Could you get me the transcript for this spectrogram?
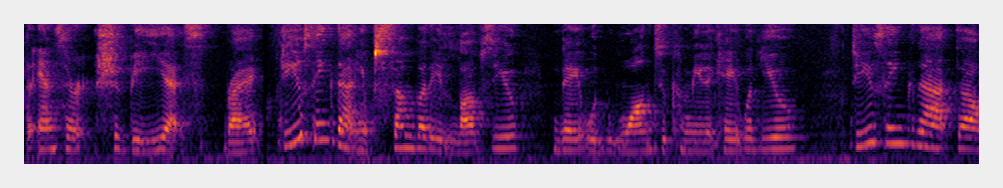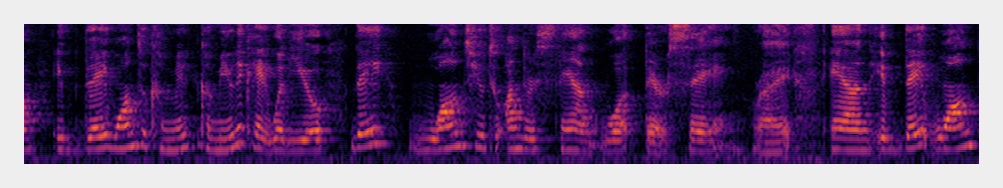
The answer should be yes, right? Do you think that if somebody loves you, they would want to communicate with you? Do you think that um, if they want to commu- communicate with you, they want you to understand what they're saying, right? And if they want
